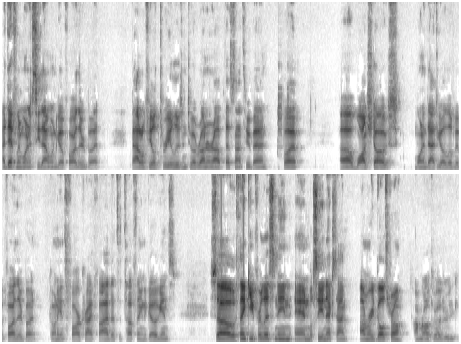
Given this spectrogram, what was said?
I definitely want to see that one go farther, but Battlefield 3 losing to a runner-up, that's not too bad. But uh, Watch Dogs wanted that to go a little bit farther, but going against Far Cry 5, that's a tough thing to go against. So thank you for listening, and we'll see you next time. I'm Reed Goldstraw. I'm Roth Rodriguez.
